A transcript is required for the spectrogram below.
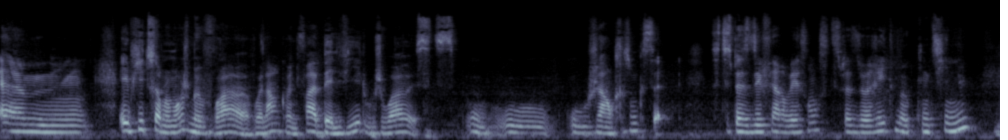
Euh, et puis tout simplement, je me vois, euh, voilà, encore une fois, à Belleville, où je vois, où, où, où j'ai l'impression que c'est cette espèce d'effervescence, cette espèce de rythme continu. Mm.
